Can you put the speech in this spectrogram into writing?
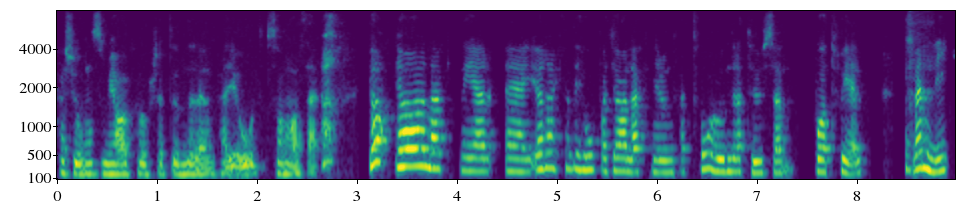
person som jag har coachat under en period som var så här. Ja, jag har lagt ner, eh, jag räknade ihop att jag har lagt ner ungefär 200 000 på att få hjälp. Men likt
